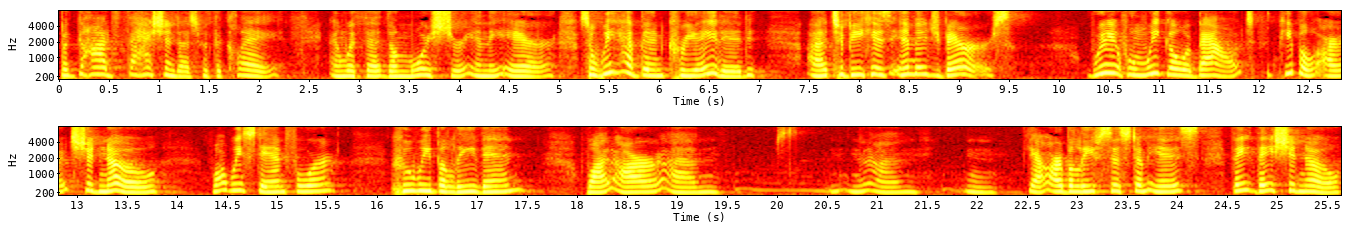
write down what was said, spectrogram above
But God fashioned us with the clay and with the, the moisture in the air. So we have been created uh, to be his image bearers we, when we go about, people are, should know what we stand for, who we believe in, what our um, um, yeah our belief system is. They they should know.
